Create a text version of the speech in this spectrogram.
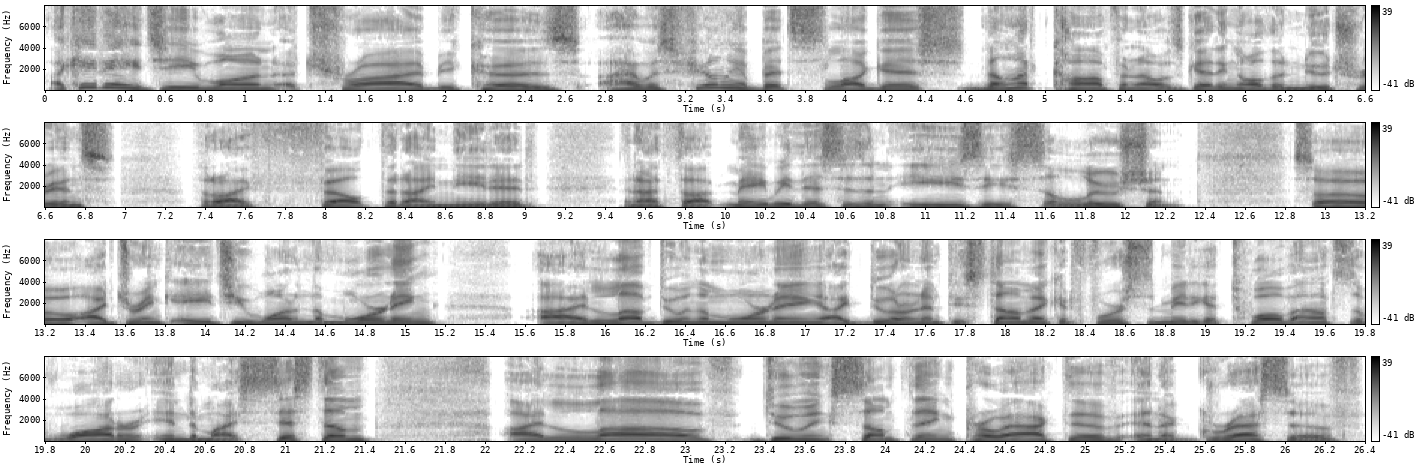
I gave AG1 a try because I was feeling a bit sluggish, not confident I was getting all the nutrients that I felt that I needed. And I thought maybe this is an easy solution. So I drink AG1 in the morning. I love doing the morning. I do it on an empty stomach. It forces me to get 12 ounces of water into my system. I love doing something proactive and aggressive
